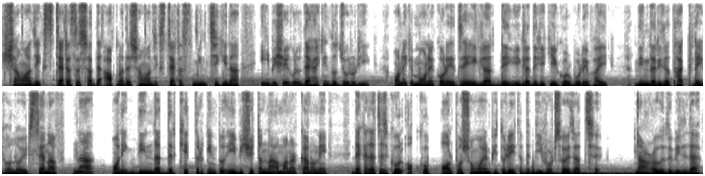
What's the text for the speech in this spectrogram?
সামাজিক স্ট্যাটাসের সাথে আপনাদের সামাজিক স্ট্যাটাস মিলছে কিনা, এই বিষয়গুলো দেখা কিন্তু জরুরি। অনেকে মনে করে যে এগুলা এগুলা দেখে কী করব রে ভাই? দিনদারিতে থাকলেই হলো ইটস এনাফ না, অনেক দিনদারদের ক্ষেত্রেও কিন্তু এই বিষয়টা না মানার কারণে দেখা যাচ্ছে যে খুব- অল্প সময়ের ভিতরেই তাদের ডিভোর্স হয়ে যাচ্ছে। নাহরুদুবিল্লাহ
